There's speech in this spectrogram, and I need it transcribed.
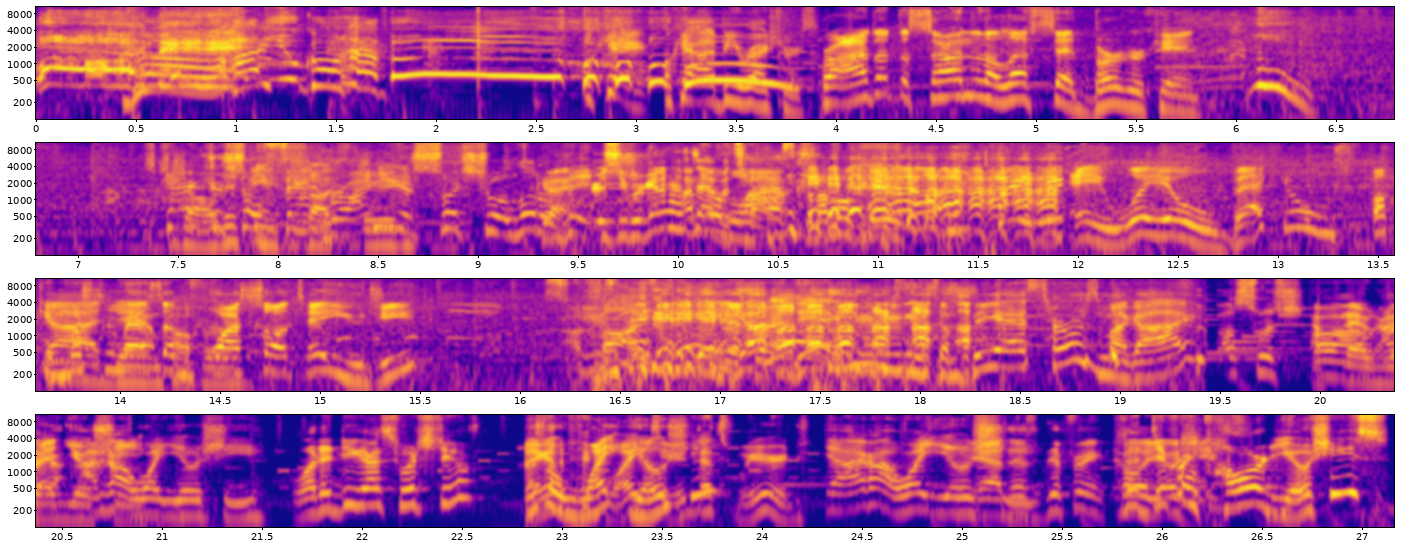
Oh, I Bro, made it. how you gonna have? Okay, okay, I beat Rectors. Bro, I thought the sign on the left said Burger King. Woo. This character's this so game fat, sucks, bro. I need to switch to a little Okay. bit. Grizzy, we're gonna have to have a last, talk. but I'm okay Hey, way yo, back your fucking God mushroom ass up before I saute you, G. God damn, you're using some big ass terms, my guy. I'll switch. Oh, I, red I, got- I Yoshi. got white Yoshi. What did you guys switch to? There's I a gotta pick white dude. Yoshi. That's weird. Yeah, I got white Yoshi. Yeah, there's different There's color different Yoshis. colored Yoshis?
